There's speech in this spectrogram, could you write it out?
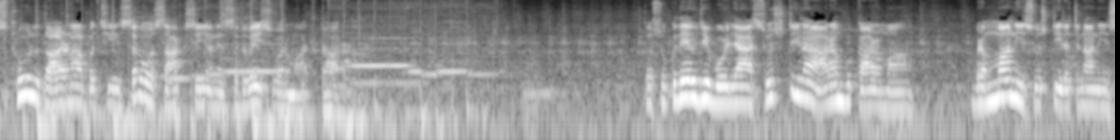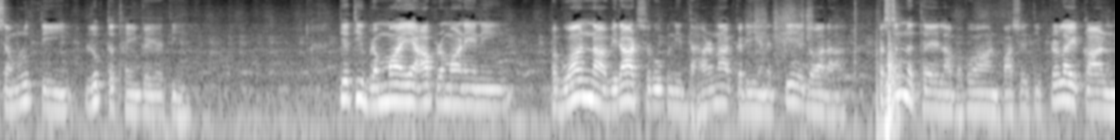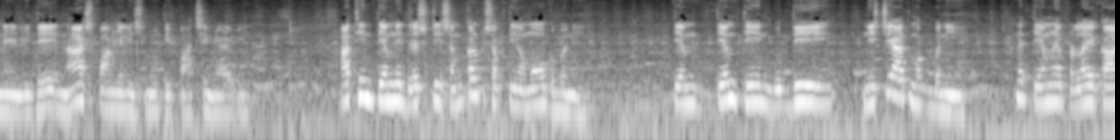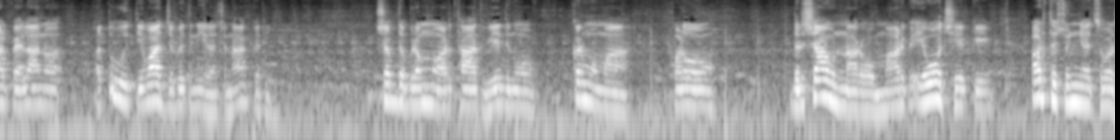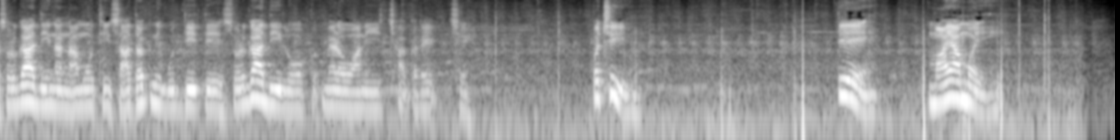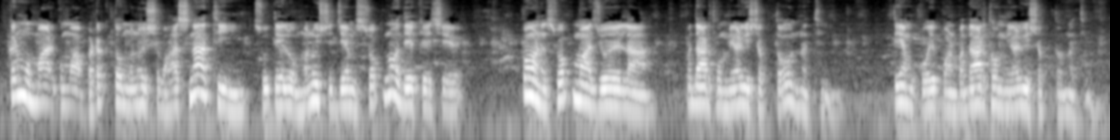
સ્થૂલ ધારણા પછી સર્વ સાક્ષી અને સર્વેશ્વરમાં ધારણા. તો સુખદેવજી બોલ્યા, સૃષ્ટિના આરંભ કાળમાં બ્રહ્માની સૃષ્ટિ રચનાની સમૃદ્ધિ લુપ્ત થઈ ગઈ હતી. તેથી બ્રહ્માએ આ પ્રમાણેની ભગવાનના વિરાટ સ્વરૂપની ધારણા કરી અને તે દ્વારા પ્રસન્ન થયેલા ભગવાન પાસેથી પ્રલયકાળને લીધે નાશ પામેલી સ્મૃતિ પાછી મેળવી. આથી તેમની દ્રષ્ટિ સંકલ્પ શક્તિ અમોઘ બની. તેમ, તેમથી બુદ્ધિ નિશ્ચયાત્મક બની અને તેમણે પ્રલયકાળ પહેલાંનો હતું તેવા જગતની રચના કરી. શબ્દ બ્રહ્મ અર્થાત વેદનો કર્મમાં ફળો દર્શાવનારો માર્ગ એવો છે કે અર્થશૂન્ય સ્વ સ્વર્ગાદિના નામોથી સાધકની બુદ્ધિ તે સ્વર્ગાદિ લોક મેળવવાની ઈચ્છા કરે છે. પછી, તે માયામય કર્મ માર્ગમાં ભટકતો મનુષ્ય વાસનાથી સૂતેલો મનુષ્ય જેમ સ્વપ્નો દેખે છે, પણ સ્વપ્નમાં જોયેલા પદાર્થો મેળવી શકતો નથી. તેમ કોઈ પણ પદાર્થો મેળવી શકતો નથી.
